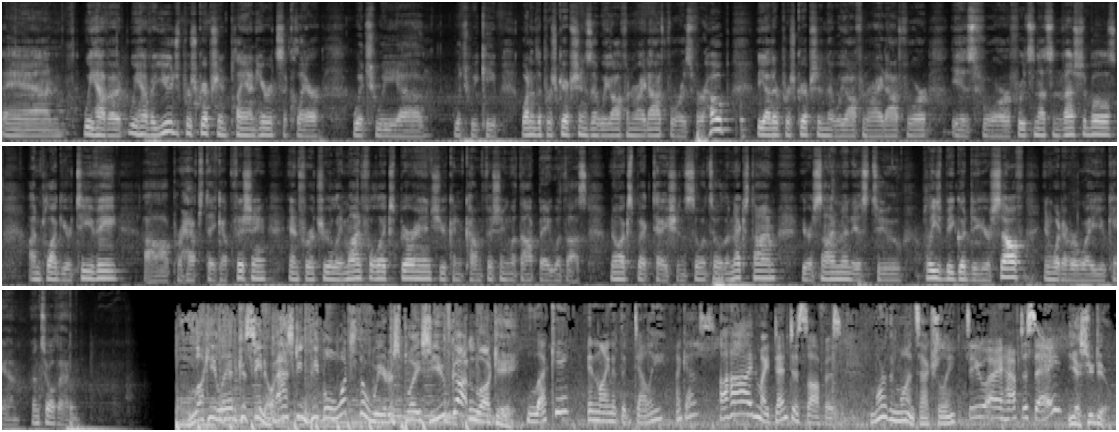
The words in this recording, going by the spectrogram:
and we have a we have a huge prescription plan here at S'eclairer, which we uh, which we keep. One of the prescriptions that we often write out for is for hope. The other prescription that we often write out for is for fruits, nuts, and vegetables. Unplug your TV. Uh, perhaps take up fishing, and for a truly mindful experience, you can come fishing without bait with us. No expectations. So until the next time, your assignment is to please be good to yourself in whatever way you can. Until then. Lucky Land Casino asking people what's the weirdest place you've gotten lucky? Lucky? In line at the deli, I guess? Aha, in my dentist's office. More than once, actually. Do I have to say? Yes, you do.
